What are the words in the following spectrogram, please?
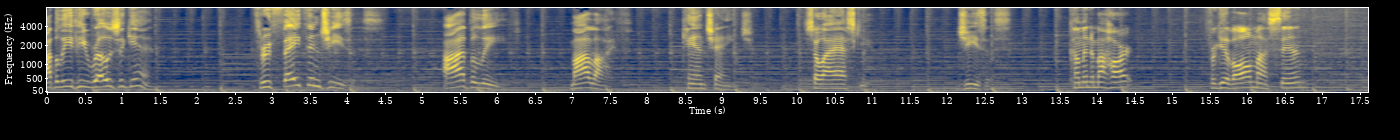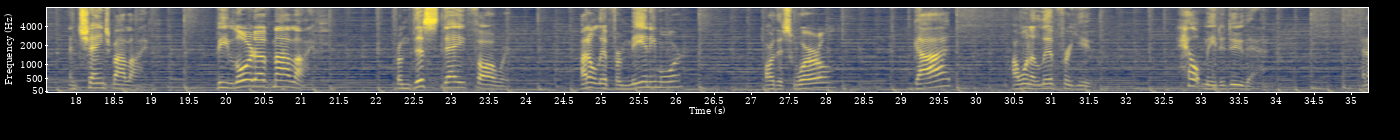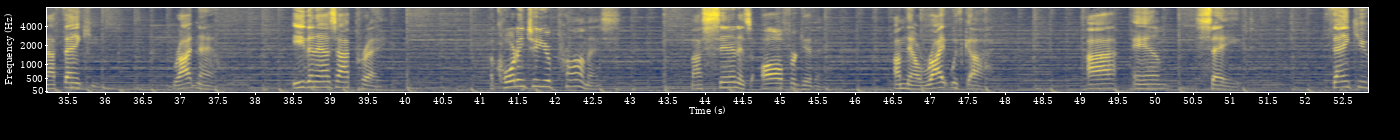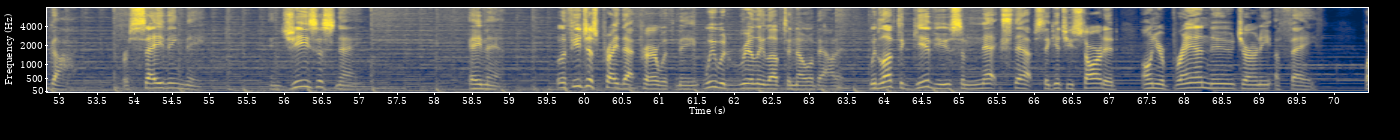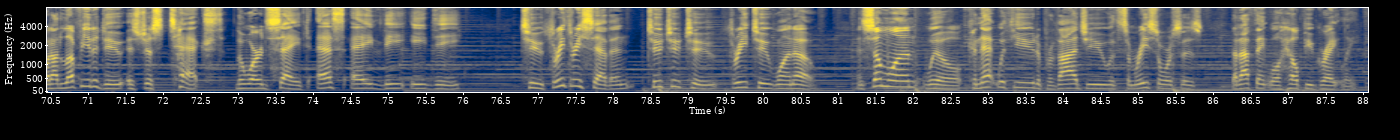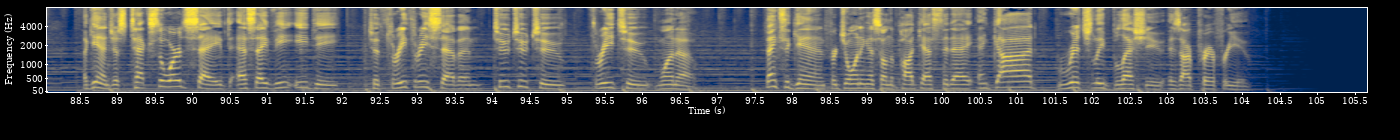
I believe He rose again. Through faith in Jesus, I believe my life can change. So I ask you, Jesus, come into my heart, forgive all my sin, and change my life. Be Lord of my life. From this day forward, I don't live for me anymore or this world. God, I want to live for you. Help me to do that. And I thank you right now, even as I pray, according to your promise, my sin is all forgiven. I'm now right with God. I am saved. Thank you, God, for saving me. In Jesus' name, amen. Well, if you just prayed that prayer with me, we would really love to know about it. We'd love to give you some next steps to get you started on your brand new journey of faith. What I'd love for you to do is just text the word saved, S A V E D, to 337 222 3210 and someone will connect with you to provide you with some resources that I think will help you greatly. Again, just text the word saved, S A V E D, to 337 222 3210. Thanks again for joining us on the podcast today, and God richly bless you, is our prayer for you.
